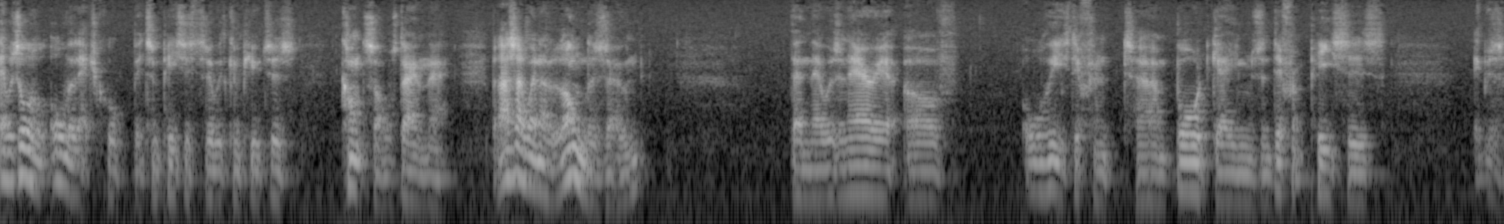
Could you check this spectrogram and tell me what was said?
there was all, all electrical bits and pieces to do with computers, consoles down there. But as I went along the zone, then there was an area of all these different um, board games and different pieces. It was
